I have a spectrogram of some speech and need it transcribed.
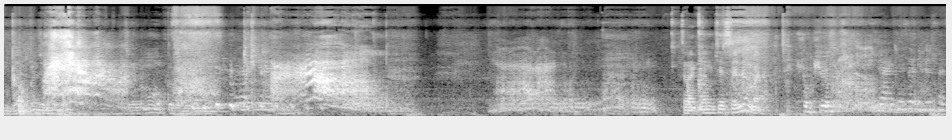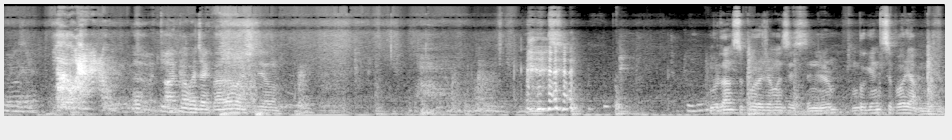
Bırakma canım. Canımı okur. Tırnaklarını keselim mi? Çok iyi olur. Yani kesebilirsen öyle. Evet. Arka bacaklarla başlayalım. Buradan spor hocama sesleniyorum. Bugün spor yapmayacağım.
